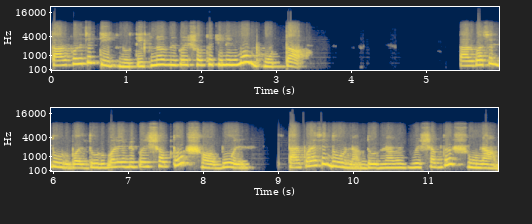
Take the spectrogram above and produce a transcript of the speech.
তারপরে আছে তীক্ষ্ণ। তীক্ষ্ণ বিপরীত শব্দ কি লিখব? ভোতা। তারপর আছে দুর্বল। দুর্বলের বিপরীত শব্দ সবল। তারপর আছে দুর্নাম। দুর্নামের বিপরীত শব্দ সুনাম।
